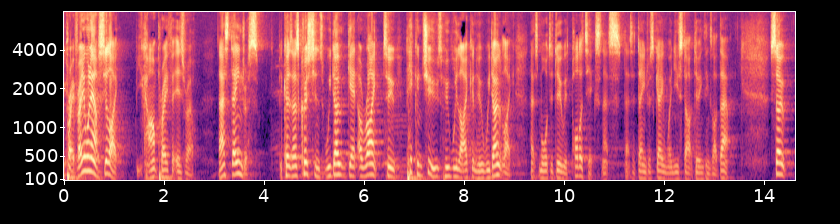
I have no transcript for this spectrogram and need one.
can pray for anyone else you like, but you can't pray for Israel. That's dangerous because as Christians, we don't get a right to pick and choose who we like and who we don't like. That's more to do with politics, and that's, that's a dangerous game when you start doing things like that. So,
